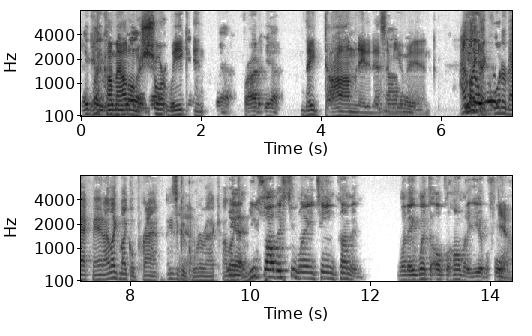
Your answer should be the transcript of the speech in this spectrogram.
They Yeah, Come really out on a yeah. short week and Yeah. Friday. Yeah. they dominated SMU, Dominated. man. I You like know that what? quarterback, man. I like Michael Pratt. He's a good quarterback. I like yeah. him. You saw this Tulane team coming when they went to Oklahoma the year before. Yeah.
